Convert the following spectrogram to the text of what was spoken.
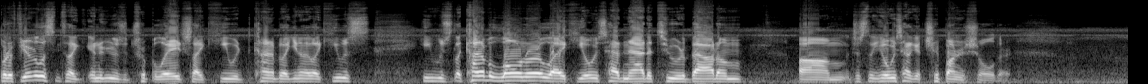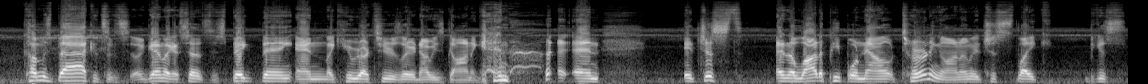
but if you ever listen to like interviews with Triple H like he would kind of be like you know like he was he was like kind of a loner like he always had an attitude about him um just like he always had like a chip on his shoulder comes back. It's again, like I said, it's this big thing, and like here we are two years later. Now he's gone again, and it just and a lot of people now turning on him. It's just like because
